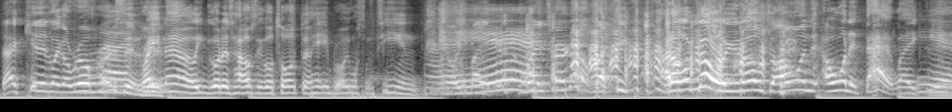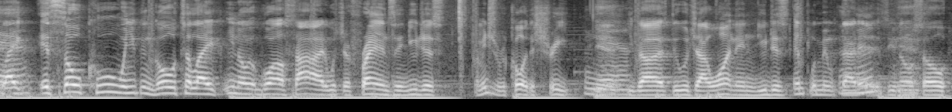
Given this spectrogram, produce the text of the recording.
that kid is like a real person. Right Yeah. now, he can go to his house and go talk to him. Hey, bro, you want some tea? And you know, he might, Yeah. he might turn up. Like I don't know, you know. So I wanted, I wanted that. Like, Yeah. like it's so cool when you can go to like, you know, go outside with your friends and you just, I mean, just record the street. Yeah. You guys do what y'all want and you just implement what that is, you know. So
